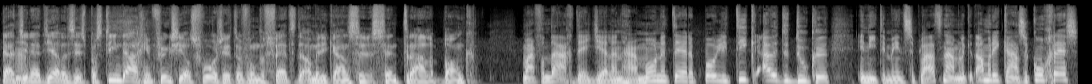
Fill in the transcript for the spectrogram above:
Ja. Ja, Jeanette Yellen is pas 10 dagen in functie als voorzitter van de Fed, de Amerikaanse centrale bank. Maar vandaag deed Yellen haar monetaire politiek uit de doeken... in niet de minste plaats, namelijk het Amerikaanse congres.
